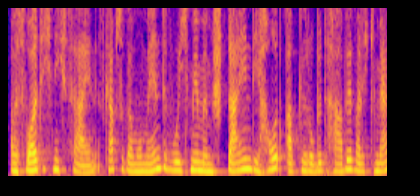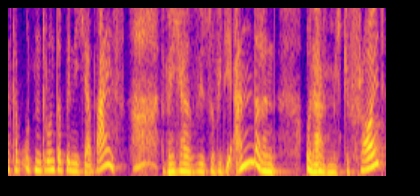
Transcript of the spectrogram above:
Aber es wollte ich nicht sein. Es gab sogar Momente, wo ich mir mit dem Stein die Haut abgerubbelt habe, weil ich gemerkt habe, unten drunter bin ich ja weiß. Da bin ich ja so wie die anderen. Und da habe ich mich gefreut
